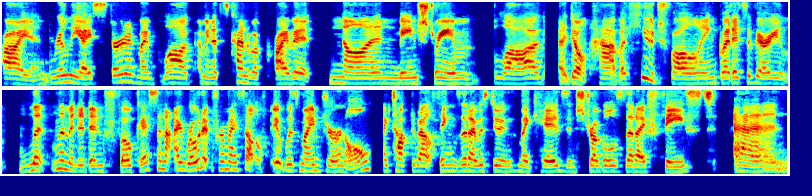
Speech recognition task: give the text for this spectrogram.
try. And really, I started my blog. I mean, it's kind of a private, non mainstream blog. I don't have a huge following, but it's a very li- limited in focus. And I wrote it for myself. It was my journal. I talked about things that I was doing with my kids and struggles that I faced and,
